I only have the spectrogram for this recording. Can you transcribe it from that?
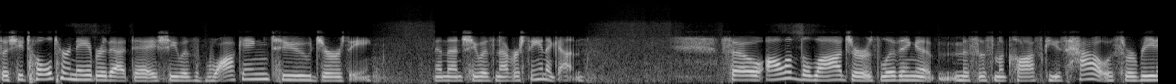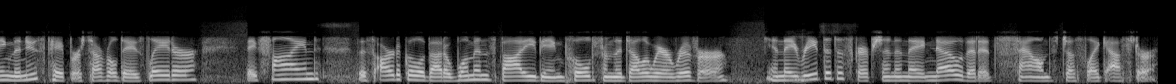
So she told her neighbor that day she was walking to Jersey, and then she was never seen again. So all of the lodgers living at Mrs. McCloskey's house were reading the newspaper several days later. They find this article about a woman's body being pulled from the Delaware River, and they read the description and they know that it sounds just like Esther.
